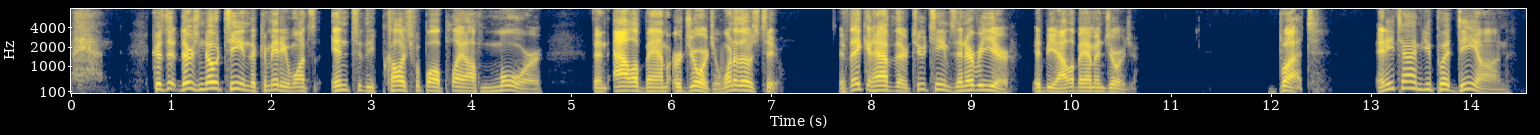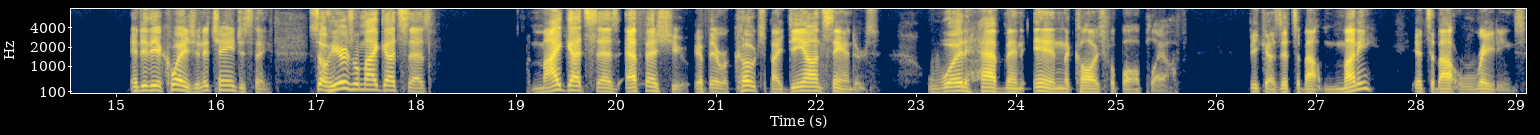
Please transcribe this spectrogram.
Man. Because there's no team the committee wants into the college football playoff more than Alabama or Georgia, one of those two. If they could have their two teams in every year, it'd be Alabama and Georgia. But anytime you put Deion into the equation, it changes things. So here's what my gut says. My gut says FSU, if they were coached by Deion Sanders, would have been in the college football playoff because it's about money, it's about ratings,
